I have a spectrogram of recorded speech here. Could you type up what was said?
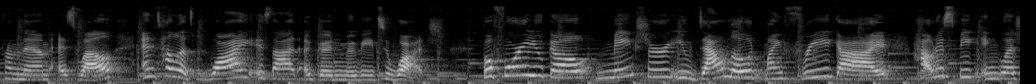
from them as well. And tell us why is that a good movie to watch? Before you go, make sure you download my free guide, How to Speak English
